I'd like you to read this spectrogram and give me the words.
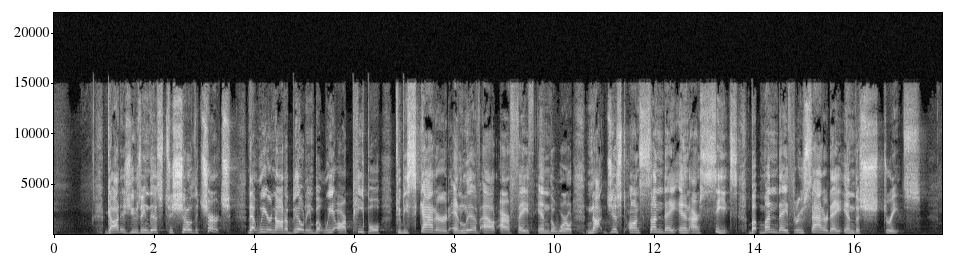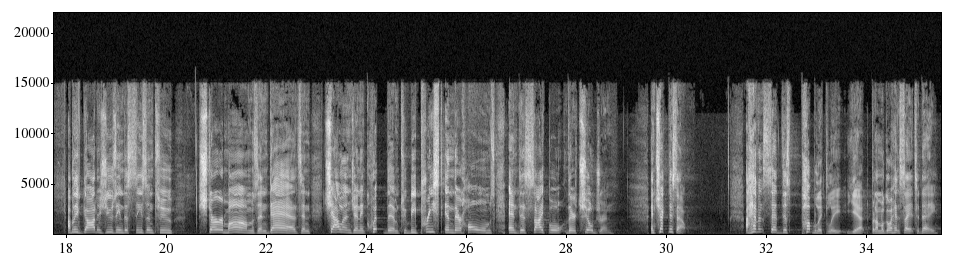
God is using this to show the church that we are not a building, but we are people to be scattered and live out our faith in the world, not just on Sunday in our seats, but Monday through Saturday in the streets. I believe God is using this season to stir moms and dads and challenge and equip them to be priests in their homes and disciple their children. And check this out I haven't said this publicly yet, but I'm gonna go ahead and say it today.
